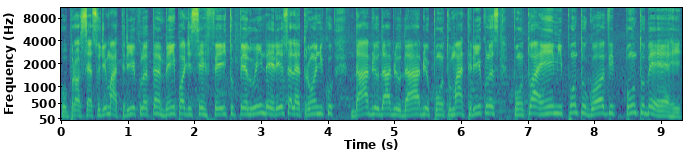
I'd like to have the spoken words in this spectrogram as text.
O processo de matrícula também pode ser feito pelo pelo endereço eletrônico www.matriculas.am.gov.br.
